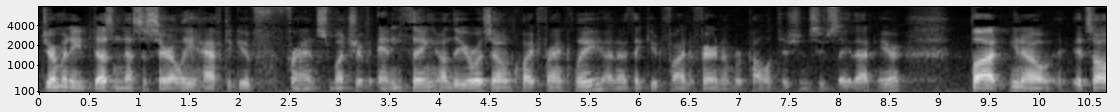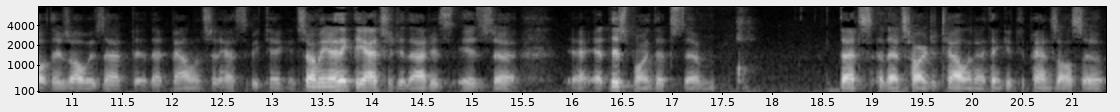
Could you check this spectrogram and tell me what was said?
Germany doesn't necessarily have to give France much of anything on the eurozone, quite frankly. And I think you'd find a fair number of politicians who say that here. But you know, it's all there's always that uh, that balance that has to be taken. So I mean, I think the answer to that is is uh, at this point that's um, that's that's hard to tell, and I think it depends also.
